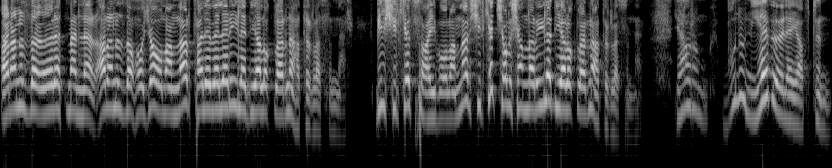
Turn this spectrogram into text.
Aranızda öğretmenler, aranızda hoca olanlar talebeleriyle diyaloglarını hatırlasınlar. Bir şirket sahibi olanlar şirket çalışanlarıyla diyaloglarını hatırlasınlar. Yavrum bunu niye böyle yaptın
